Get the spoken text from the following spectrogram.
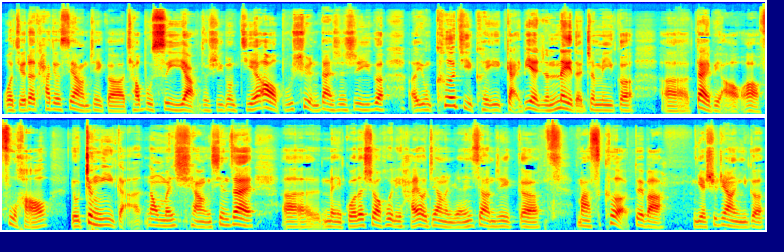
我觉得他就像这个乔布斯一样，就是一种桀骜不驯，但是是一个呃用科技可以改变人类的这么一个呃代表啊富豪，有正义感。那我们想现在呃美国的社会里还有这样的人，像这个马斯克，对吧？也是这样一个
